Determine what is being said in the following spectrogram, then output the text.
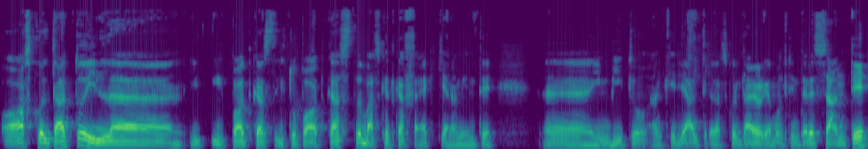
ho ascoltato il, il- il podcast, il tuo podcast, Basket Café, chiaramente eh, invito anche gli altri ad ascoltare perché è molto interessante.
